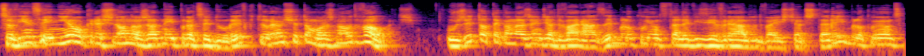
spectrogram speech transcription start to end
Co więcej, nie określono żadnej procedury, w którą się to można odwołać. Użyto tego narzędzia dwa razy, blokując telewizję w Realu 24 i blokując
